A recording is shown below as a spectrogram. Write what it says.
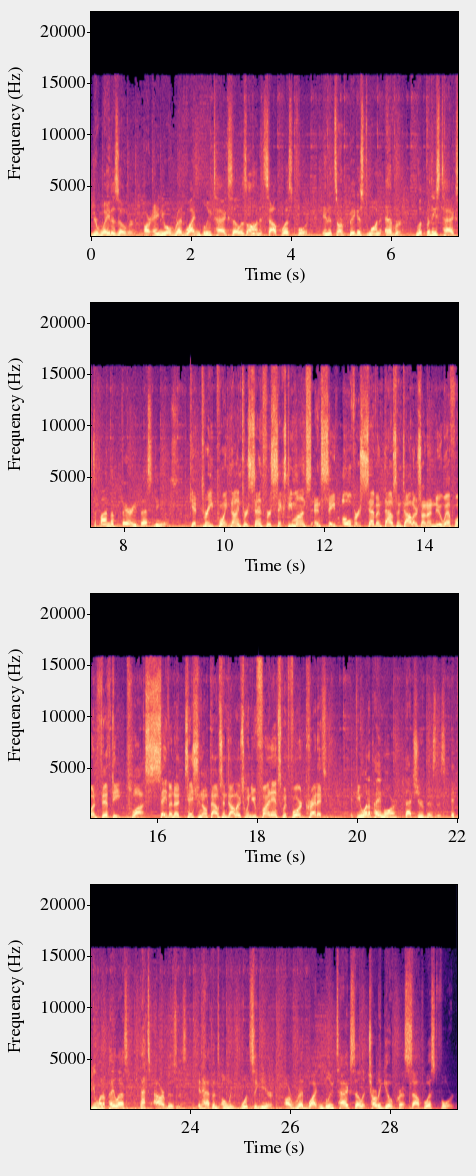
Your wait is over. Our annual red, white, and blue tag sale is on at Southwest Ford, and it's our biggest one ever. Look for these tags to find the very best deals. Get 3.9% for 60 months and save over $7,000 on a new F 150. Plus, save an additional $1,000 when you finance with Ford Credit. If you want to pay more, that's your business. If you want to pay less, that's our business. It happens only once a year. Our red, white, and blue tag sale at Charlie Gilchrist Southwest Ford.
